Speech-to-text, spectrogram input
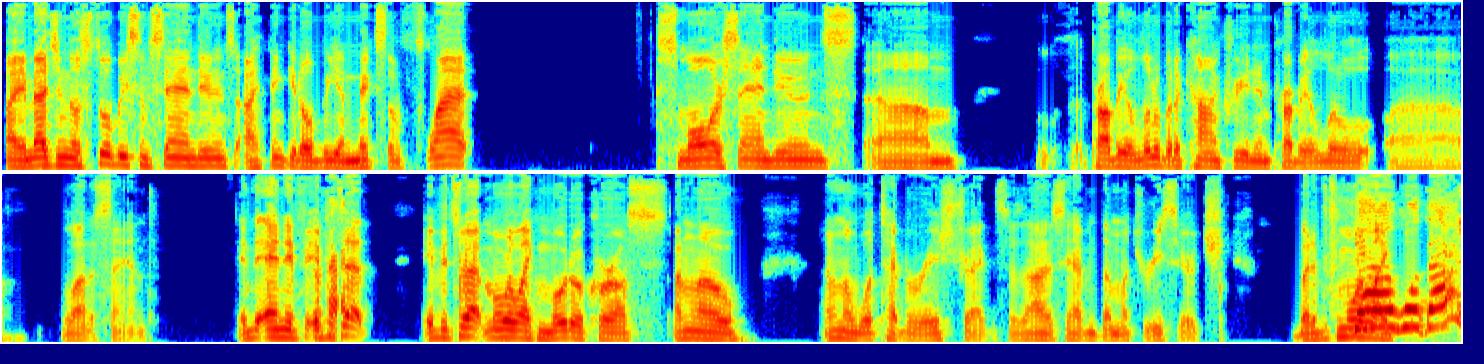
I imagine there'll still be some sand dunes. I think it'll be a mix of flat, smaller sand dunes, um, probably a little bit of concrete and probably a little, uh, a lot of sand. And and if, if it's at if it's at more like motocross, I don't know, I don't know what type of racetrack this is. Honestly, I haven't done much research. But if it's more yeah, like well, that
